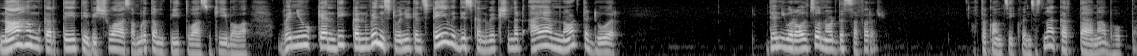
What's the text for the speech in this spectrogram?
Naham karteti vishwa samrutam pitva sukhi bhava. When you can be convinced, when you can stay with this conviction that I am not the doer, then you are also not the sufferer of the consequences. Na karta, na bhokta.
